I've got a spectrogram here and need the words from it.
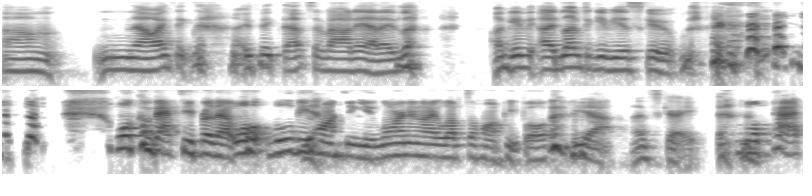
Um, no, I think I think that's about it. I I'll give I'd love to give you a scoop. we'll come back to you for that. We'll we'll be yeah. haunting you. Lorin and I love to haunt people. yeah, that's great. well, Pat,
